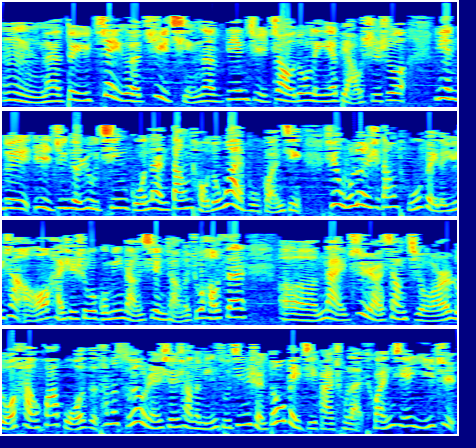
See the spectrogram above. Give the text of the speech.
嗯，那对于这个剧情呢，编剧赵东林也表示说，面对日军的入侵、国难当头的外部环境，其实无论是当土匪的于占鳌，还是说国民党县长的朱豪三，呃，乃至啊像九儿、罗汉、花脖子，他们所有人身上的民族精神都被激发出来，团结一致，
